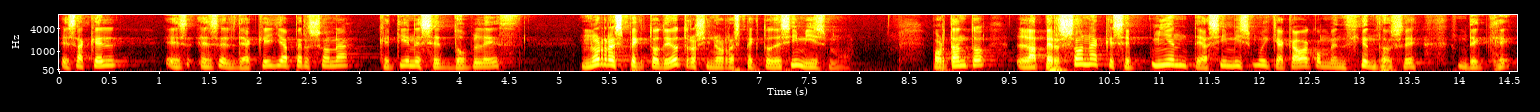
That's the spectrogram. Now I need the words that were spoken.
es aquel es, es el de aquella persona que tiene ese doblez no respecto de otro, sino respecto de sí mismo. Por tanto, la persona que se miente a sí mismo y que acaba convenciéndose de que,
